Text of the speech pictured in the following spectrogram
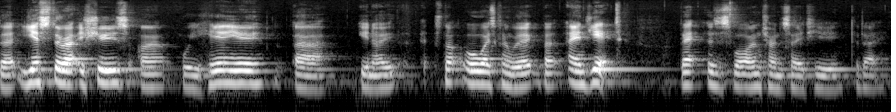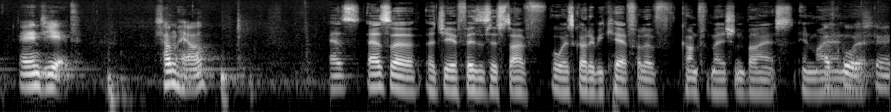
that yes, there are issues. Uh, we hear you. Uh, you know, it's not always going to work, but and yet, that is what I'm trying to say to you today. And yet, somehow. As, as a, a geophysicist, I've always got to be careful of confirmation bias in my own course, work, yeah, yeah.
